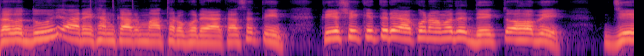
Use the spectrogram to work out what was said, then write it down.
দেখো দুই, আর এখানকার মাথার উপরে এক আছে তিন। প্রিয়, সেক্ষেত্রে এখন আমাদের দেখতে হবে যে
